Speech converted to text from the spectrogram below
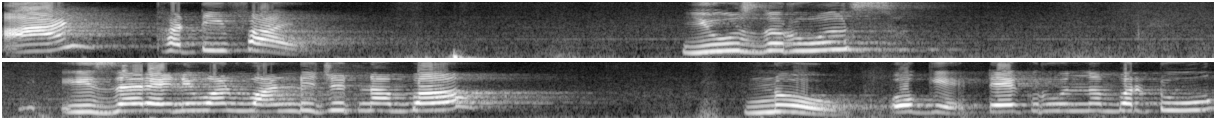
and 35. Use the rules. Is there anyone one digit number? No. Okay. Take rule number 2.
